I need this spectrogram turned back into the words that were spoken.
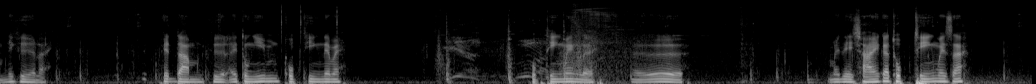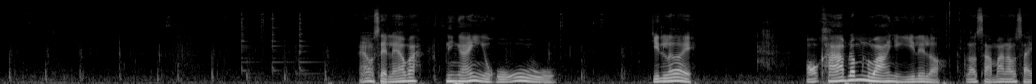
ำนี่คืออะไร เพชรดำมันคือไอ้ตรงนี้มันทุบทิ้งได้ไหมทุบทิ้งแม่งเลย เออ ไม่ได้ใช้ก็ทุบทิ้งไปซะ เอาเสร็จแล้วปะนี่ไง โอ้โห กินเลย อ๋อครับแล้วมันวางอย่างนี้เลยเหรอ เราสามารถเอาใส่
